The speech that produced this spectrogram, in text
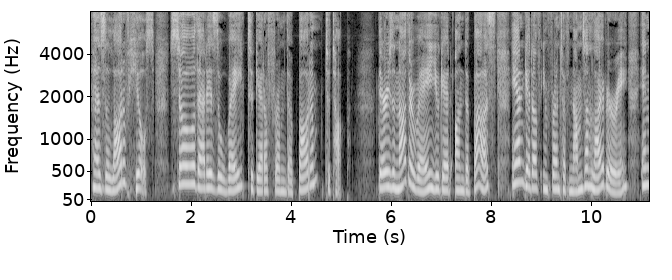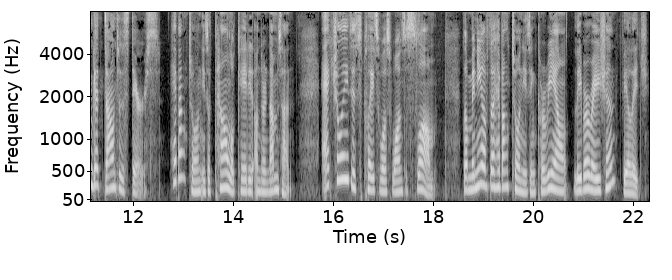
has a lot of hills, so that is a way to get up from the bottom to top. There is another way you get on the bus and get off in front of Namsan Library and get down to the stairs. Haebangchon is a town located under Namsan. Actually, this place was once a slum. The meaning of the Haebangchon is in Korean liberation village.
